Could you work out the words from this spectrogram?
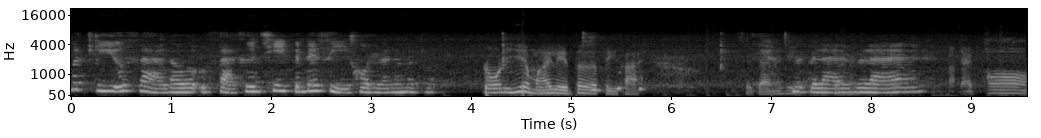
เมื่อกี้อุตส่าห์เราอุตส่าห์คืนชีพกันได้สี่คนแล้วนะเมื่อกี้โดนไอ้เหี้ยไม้เลเซอร์ตีตาย เสียใจไหมพี่ไม่เป็นไรไม่เป็นไรใจพ่อง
